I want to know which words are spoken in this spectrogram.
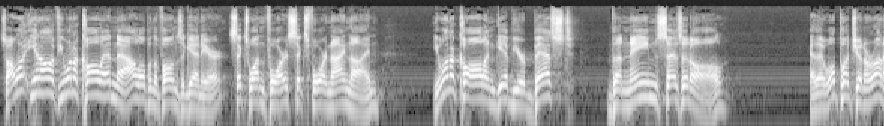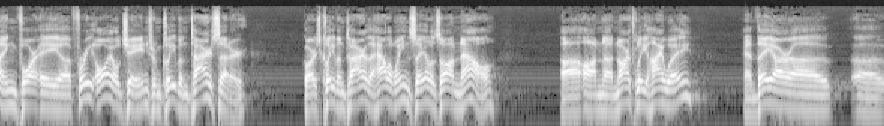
So I want you know, if you want to call in now, I'll open the phones again here. 614-6499. You want to call and give your best the name says it all. And then we'll put you in a running for a uh, free oil change from Cleveland Tire Center. Of course, Cleveland Tire, the Halloween sale is on now uh, on uh, North Lee Highway. And they are, uh, uh,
